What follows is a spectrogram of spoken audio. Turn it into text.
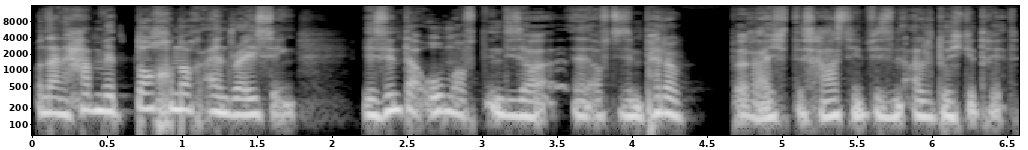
und dann haben wir doch noch ein Racing. Wir sind da oben auf, in dieser, äh, auf diesem Paddock-Bereich des Haas-Teams, wir sind alle durchgedreht.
